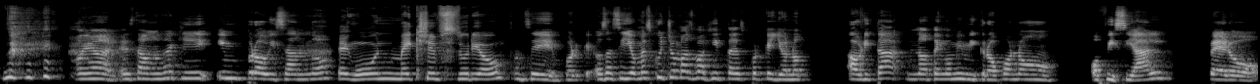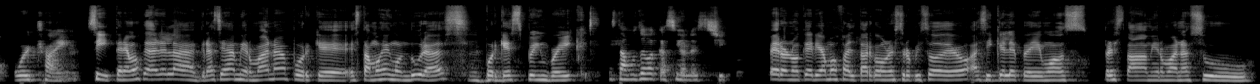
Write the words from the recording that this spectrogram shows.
Oigan, estamos aquí improvisando. En un makeshift studio. Sí, porque, o sea, si yo me escucho más bajita es porque yo no, ahorita no tengo mi micrófono oficial, pero we're trying. Sí, tenemos que darle las gracias a mi hermana porque estamos en Honduras, Ujú. porque es Spring Break, Estamos de vacaciones, chicos. pero no queríamos faltar con nuestro episodio, así que le pedimos prestada a mi hermana su,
